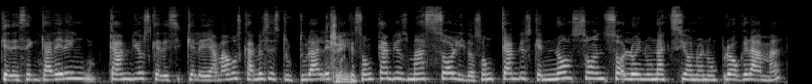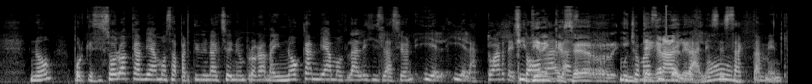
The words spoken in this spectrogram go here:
que desencadenen cambios que, que le llamamos cambios estructurales, porque son cambios más sólidos, son cambios que no son solo en una acción o en un programa, ¿no? Porque si solo cambiamos a partir de una acción y un programa y no cambiamos la legislación y el, y el actuar de sí, tienen que ser mucho integrales, más integrales, exactamente.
